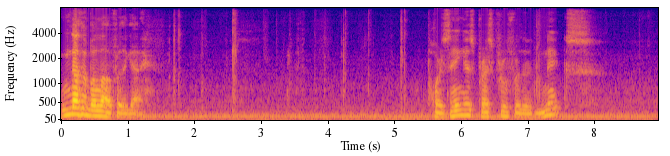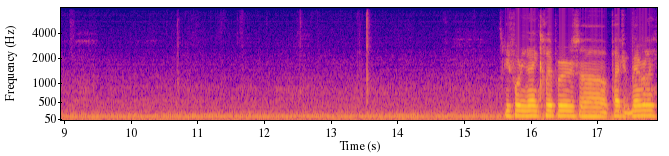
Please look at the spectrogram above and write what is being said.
nothing but love for the guy. Porzingis, press proof for the Knicks. Three forty nine Clippers. Uh, Patrick Beverley.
